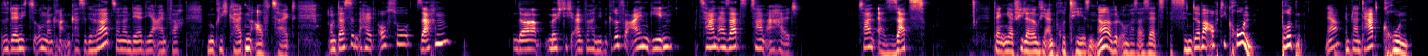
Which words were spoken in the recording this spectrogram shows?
also der nicht zu irgendeiner Krankenkasse gehört, sondern der dir einfach Möglichkeiten aufzeigt. Und das sind halt auch so Sachen, da möchte ich einfach in die Begriffe eingehen. Zahnersatz, Zahnerhalt. Zahnersatz. Denken ja viele irgendwie an Prothesen, ne? Da wird irgendwas ersetzt. Es sind aber auch die Kronen, Brücken, ja, Implantatkronen.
